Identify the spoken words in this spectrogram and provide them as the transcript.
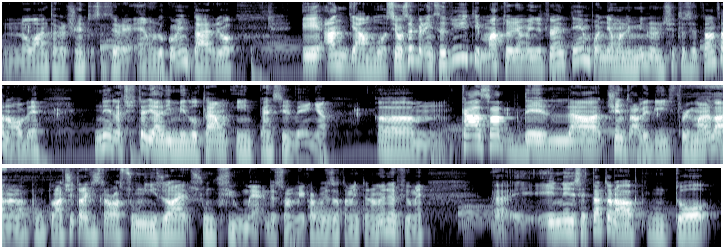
il 90% stasera è un documentario e andiamo, siamo sempre negli Stati Uniti, ma torniamo indietro nel tempo, andiamo nel 1979 nella cittadina di Middletown in Pennsylvania. Um, casa della centrale di Three Mile Island, appunto, una centrale che si trova su un'isola, su un fiume, adesso non mi ricordo esattamente il nome del fiume, uh, e nel 79 appunto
